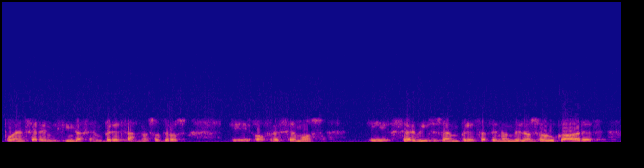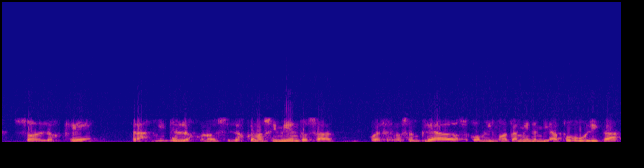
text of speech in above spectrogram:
pueden ser en distintas empresas. Nosotros eh, ofrecemos eh, servicios a empresas en donde los educadores son los que transmiten los, los conocimientos a puede ser los empleados o mismo también en vía pública.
